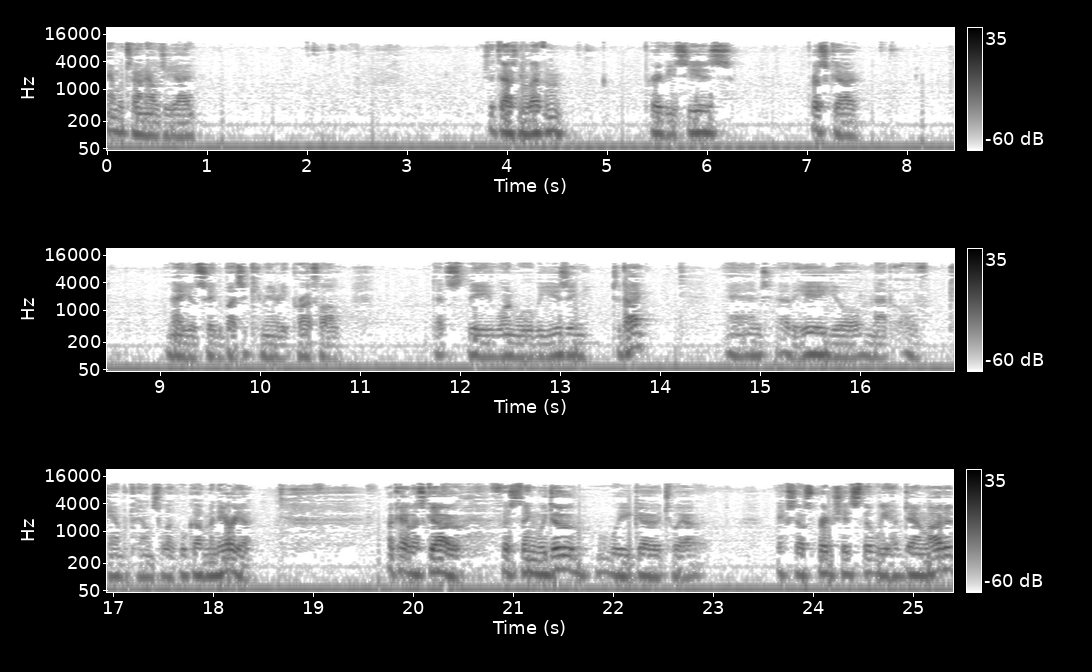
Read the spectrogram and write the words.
Campbelltown LGA 2011 previous years press go now you'll see the basic community profile. That's the one we'll be using today. And over here your map of Campbelltown's local government area. Okay let's go First thing we do, we go to our Excel spreadsheets that we have downloaded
